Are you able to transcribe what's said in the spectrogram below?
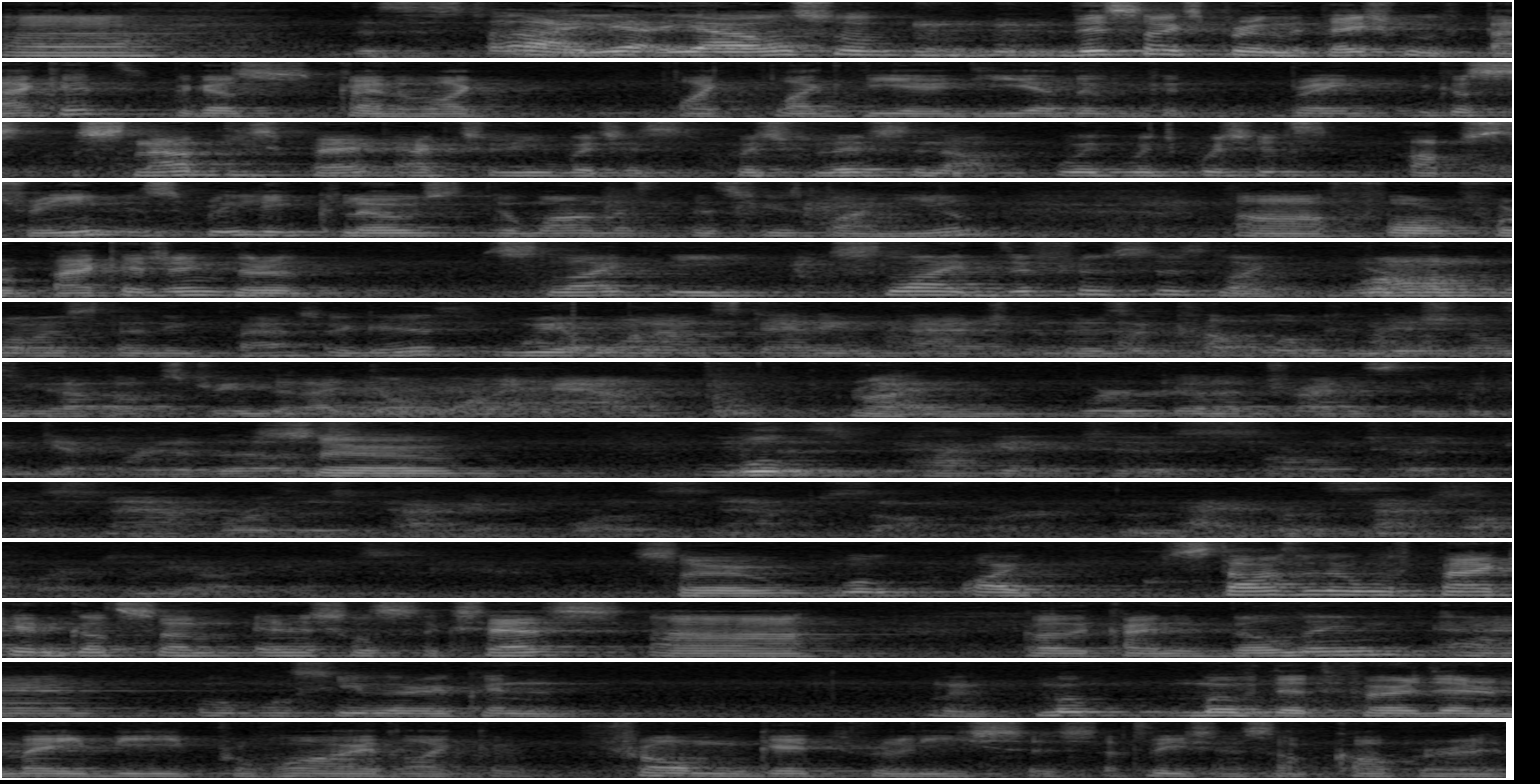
Uh, This is still. Ah, yeah, yeah. Also, this experimentation with Packit because kind of like, like, like the idea that we could bring because SnapDspec actually, which is which lives in up, which, which which is upstream, is really close to the one that's, that's used by Neil uh, for for packaging. There are slightly slight differences, like one one standing patch, I guess. We have one outstanding patch, and there's a couple of conditionals you have upstream that I don't want to have. Right. And we're gonna try to see if we can get rid of those. So, Is Well- this Packit to sort to, to Snap or is this Packit for the Snap software? the pack for the Snap software to the audience. So well, I started out with Packit, got some initial success, uh, got a kind of building, and we'll, we'll see where we can move, move that further. Maybe provide like from Git releases, at least in some Copr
